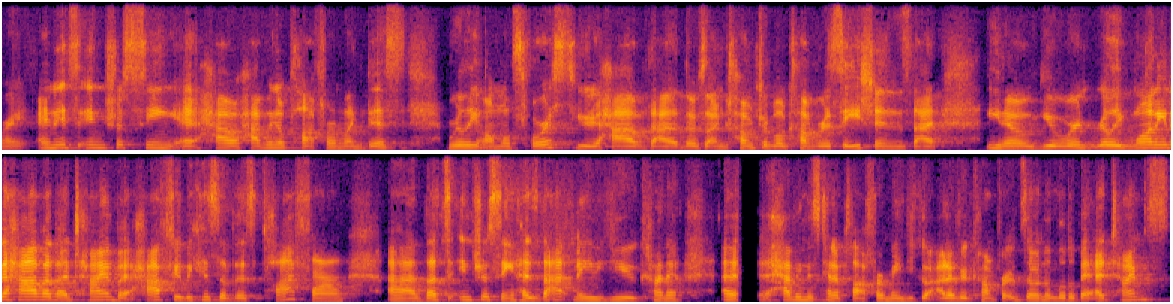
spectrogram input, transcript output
Right. And it's interesting at how having a platform like this really almost forced you to have that those uncomfortable conversations that, you know, you weren't really wanting to have at that time, but have to because of this platform. Uh, that's interesting. Has that made you kind of uh, having this kind of platform made you go out of your comfort zone a little bit at times?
